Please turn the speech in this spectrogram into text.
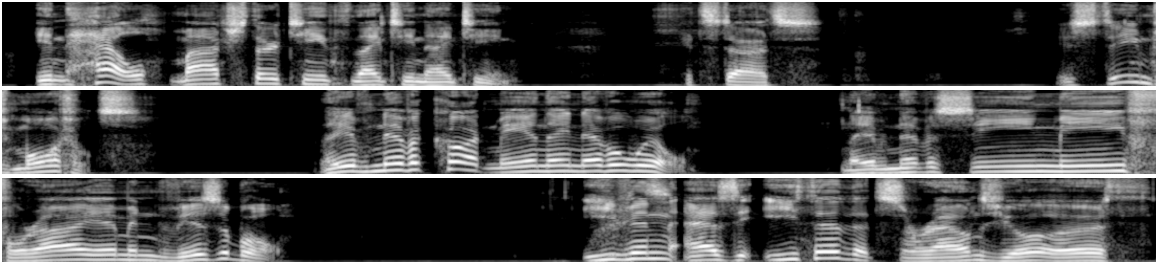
in hell, March 13th, 1919. It starts Esteemed mortals, they have never caught me and they never will. They have never seen me, for I am invisible, even as the ether that surrounds your earth.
